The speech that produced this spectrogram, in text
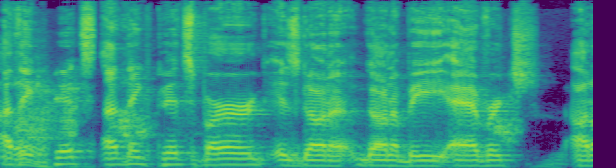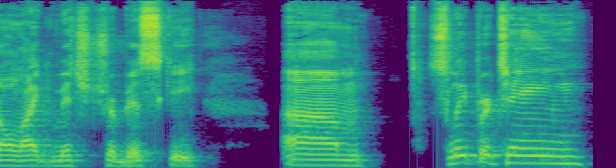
I think Pitts, I think Pittsburgh is gonna gonna be average. I don't like Mitch Trubisky. Um, sleeper team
